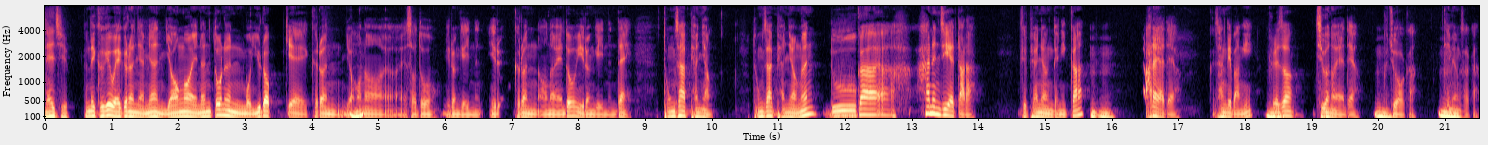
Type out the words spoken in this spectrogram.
내 집. 근데 그게 왜 그러냐면 영어에는 또는 뭐 유럽계 그런 음. 언어에서도 이런 게 있는 이르- 그런 언어에도 이런 게 있는데 동사 변형. 동사 변형은 누가 하- 하는지에 따라 그 변형되니까 음, 음, 알아야 돼요. 그 상대방이. 그래서 집어넣어야 돼요. 음. 그 주어가 음. 대명사가.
